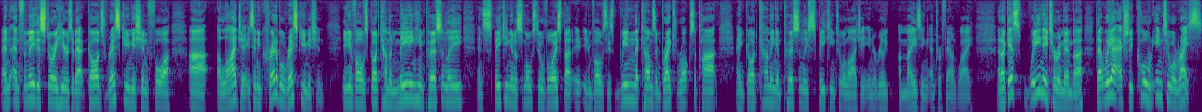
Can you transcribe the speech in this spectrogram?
And, and for me, this story here is about God's rescue mission for uh, Elijah. It's an incredible rescue mission. It involves God coming meeting him personally and speaking in a small, still voice, but it, it involves this wind that comes and breaks rocks apart, and God coming and personally speaking to Elijah in a really amazing and profound way. And I guess we need to remember that we are actually called into a race.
